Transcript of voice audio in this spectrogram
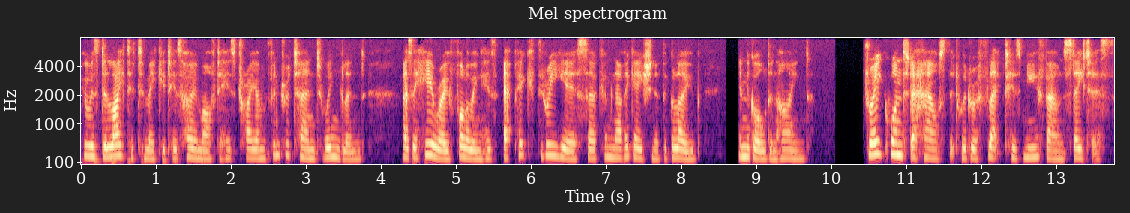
who was delighted to make it his home after his triumphant return to England as a hero following his epic three year circumnavigation of the globe in the Golden Hind. Drake wanted a house that would reflect his newfound status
